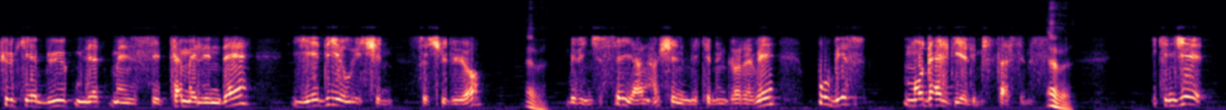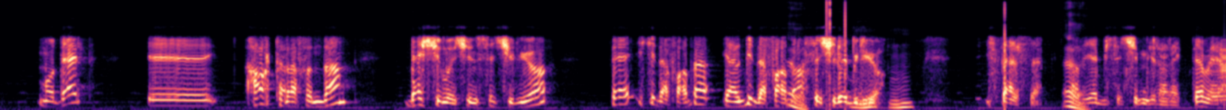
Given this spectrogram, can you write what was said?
Türkiye Büyük Millet Meclisi temelinde 7 yıl için seçiliyor. Evet. Birincisi yani şimdikinin görevi. Bu bir model diyelim isterseniz. Evet. İkinci model e, halk tarafından 5 yıl için seçiliyor ve iki defa da yani bir defa evet. daha seçilebiliyor. Hı hı. İsterse. Evet. Araya bir seçim girerek de veya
